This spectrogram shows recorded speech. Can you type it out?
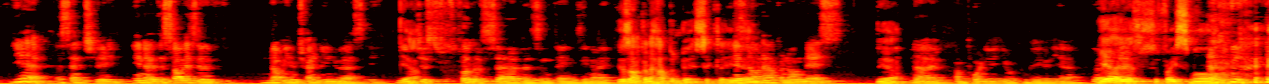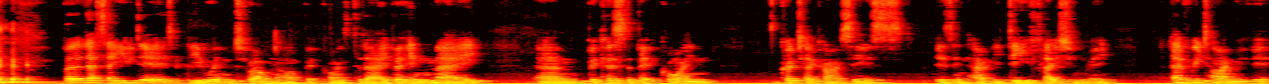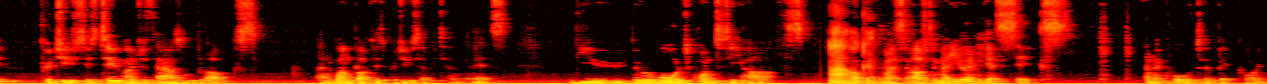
Yeah, essentially. You know, the size of Nottingham Trent University. Yeah. Just full of servers and things. You know, It's not going to happen, basically. it's Yeah. not going to happen on this. yeah. No, I'm pointing at your computer. Yeah. But, Yeah, um, yes, it's very small. But let's say you did, you win 12 and a half bitcoins today. But in May, um, because the Bitcoin cryptocurrency is, is inherently deflationary, every time it produces 200,000 blocks, and one block is produced every 10 minutes, you the reward quantity halves. ah, okay. Right, so after May, you only get six and a quarter Bitcoin,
